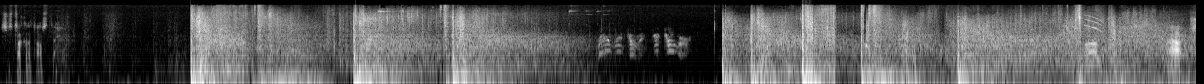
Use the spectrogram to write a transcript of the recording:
Så stakk han et annet sted. Ouch.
